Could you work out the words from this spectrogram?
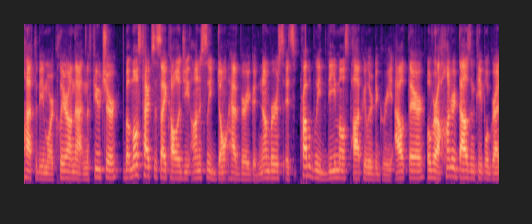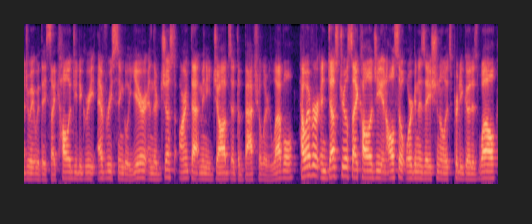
have to be more clear on that in the future. But most types of psychology honestly don't have very good numbers. It's probably the most popular degree out there. Over 100,000 people graduate with a psychology degree every single year, and there just aren't that many jobs at the bachelor level. However, industrial psychology and also organizational, it's pretty good as well.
